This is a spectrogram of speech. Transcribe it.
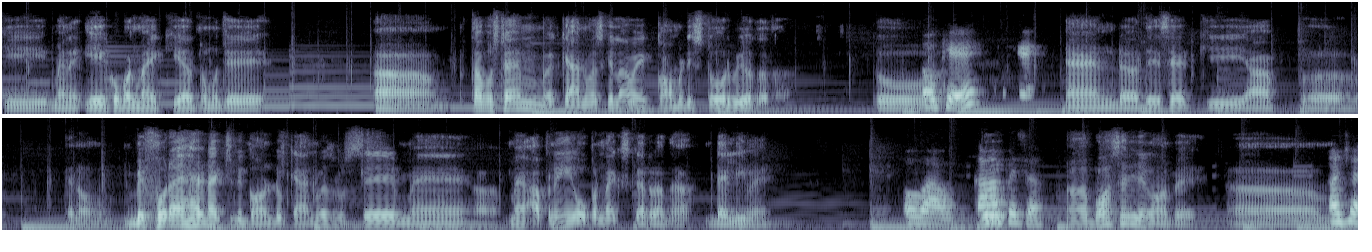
कि मैंने एक ओपन माइक किया तो मुझे uh, तब उस टाइम कैनवस के अलावा एक कॉमेडी स्टोर भी होता था। तो okay एंड दे सेड कि आप you know before I had actually gone to Canvas उससे मैं uh, मैं अपने ही ओपन माइक्स कर रहा था दिल्ली में। Oh wow. कहाँ तो- पे सर बहुत सारी जगहों पे। अच्छा।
